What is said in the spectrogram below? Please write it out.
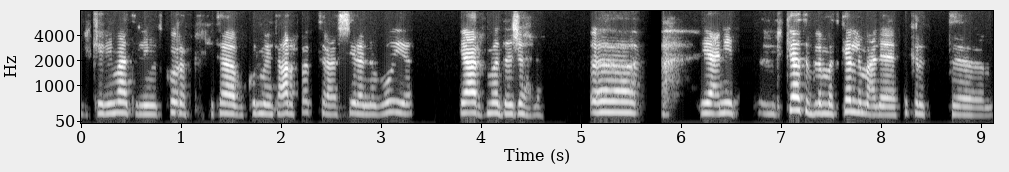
الكلمات اللي مذكورة في الكتاب وكل ما يتعرف أكثر على السيرة النبوية يعرف مدى جهله. آه يعني الكاتب لما تكلم على فكرة آه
